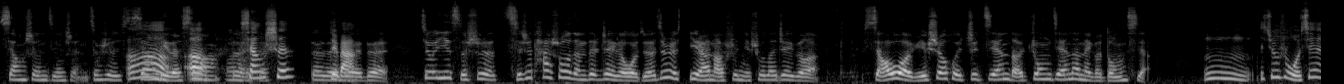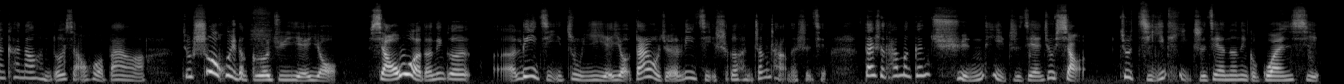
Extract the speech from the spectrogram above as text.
乡绅精神，就是乡里的乡，对乡绅，对对吧对对，就意思是，其实他说的这这个，我觉得就是易然老师你说的这个小我与社会之间的中间的那个东西。嗯，就是我现在看到很多小伙伴啊，就社会的格局也有，小我的那个呃利己主义也有。当然，我觉得利己是个很正常的事情，但是他们跟群体之间，就小就集体之间的那个关系，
